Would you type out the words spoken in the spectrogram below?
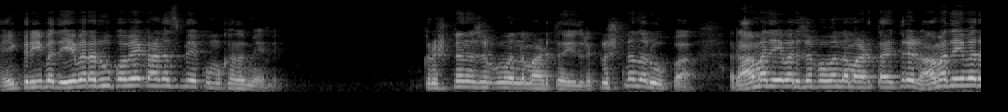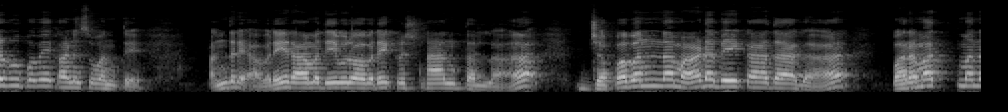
ಹೈಗ್ರೀವ ದೇವರ ರೂಪವೇ ಕಾಣಿಸ್ಬೇಕು ಮುಖದ ಮೇಲೆ. ಕೃಷ್ಣನ ಜಪವನ್ನು ಮಾಡ್ತಾ ಇದ್ರೆ ಕೃಷ್ಣನ ರೂಪ, ರಾಮದೇವರ ಜಪವನ್ನು ಮಾಡ್ತಾ ಇದ್ರೆ ರಾಮದೇವರ ರೂಪವೇ ಕಾಣಿಸುವಂತೆ. ಅಂದ್ರೆ ಅವರೇ ರಾಮದೇವರು, ಅವರೇ ಕೃಷ್ಣ ಅಂತಲ್ಲ, ಜಪವನ್ನ ಮಾಡಬೇಕಾದಾಗ ಪರಮಾತ್ಮನ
